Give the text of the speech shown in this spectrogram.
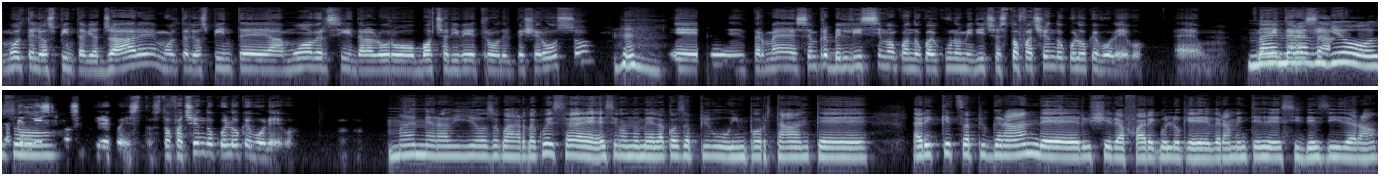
molte le ho spinte a viaggiare, molte le ho spinte a muoversi dalla loro boccia di vetro del pesce rosso. e per me è sempre bellissimo quando qualcuno mi dice sto facendo quello che volevo. È un, ma è meraviglioso. È bellissimo sentire questo. Sto facendo quello che volevo. Ma è meraviglioso, guarda, questa è secondo me la cosa più importante, la ricchezza più grande è riuscire a fare quello che veramente si desidera.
